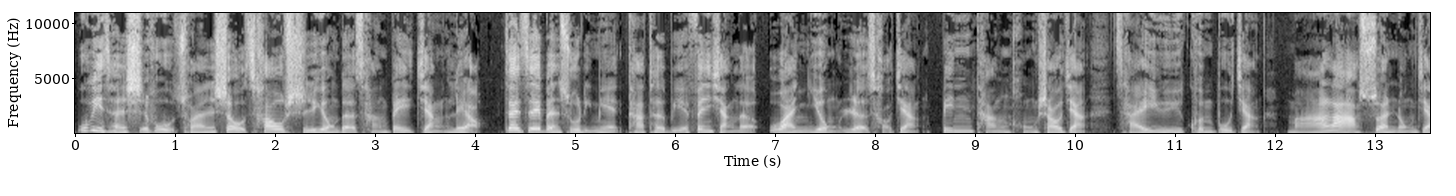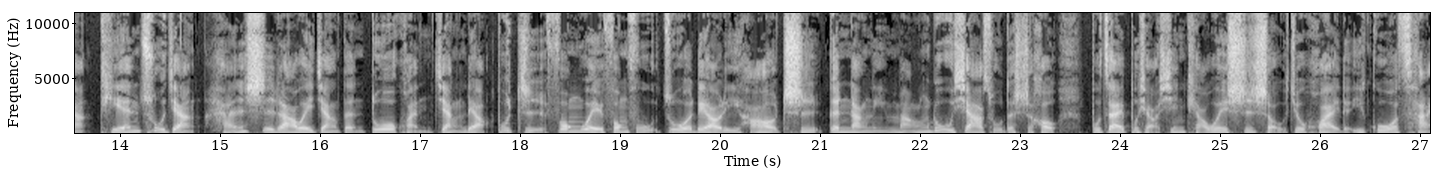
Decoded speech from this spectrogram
吴秉成师傅传授超实用的常备酱料，在这本书里面，他特别分享了万用热炒酱、冰糖红烧酱、柴鱼昆布酱。麻辣蒜蓉酱、甜醋酱、韩式辣味酱等多款酱料，不止风味丰富，做料理好好吃，更让你忙碌下厨的时候，不再不小心调味失手就坏的一锅菜。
